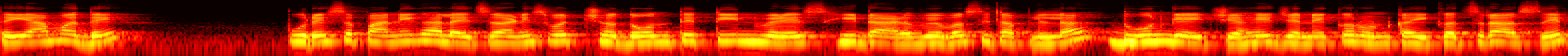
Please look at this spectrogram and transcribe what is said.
तर यामध्ये पुरेसं पाणी घालायचं आणि स्वच्छ दोन ते तीन वेळेस ही डाळ व्यवस्थित आपल्याला धुवून घ्यायची आहे जेणेकरून काही कचरा असेल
